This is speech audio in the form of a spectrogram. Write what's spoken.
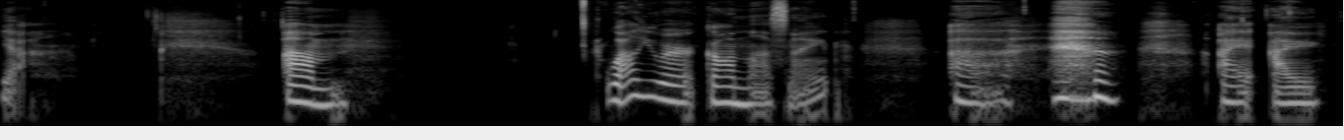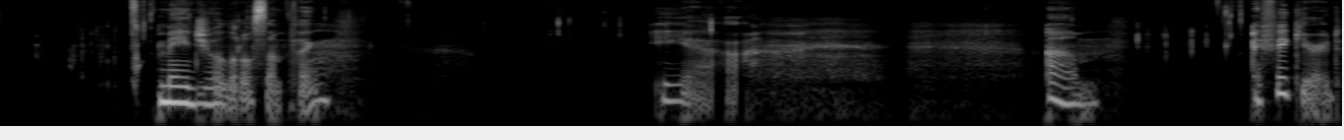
Yeah. Um while you were gone last night, uh I I made you a little something. Yeah. Um, I figured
